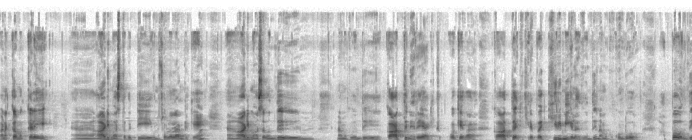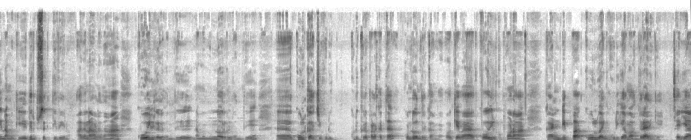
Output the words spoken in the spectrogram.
வணக்க மக்களே. ஆடி மாதத்தை பற்றி ஒன்று சொல்லலான் இருக்கேன் ஆடி மாதம் வந்து நமக்கு வந்து காற்று நிறையா அடிக்கும். ஓகேவா? காற்று அடிக்கிறப்ப கிருமிகள் அது வந்து நமக்கு கொண்டு வரும். அப்போ வந்து நமக்கு எதிர்ப்பு சக்தி வேணும். அதனால தான் கோயில்களை வந்து நம்ம முன்னோர்கள் வந்து கூழ் காய்ச்சி குடி கொடுக்குற பழக்கத்தை கொண்டு வந்திருக்காங்க. ஓகேவா? கோயிலுக்கு போனால் கண்டிப்பாக கூழ் வாங்கி குடிக்காமல் வந்துடாதீங்க சரியா?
